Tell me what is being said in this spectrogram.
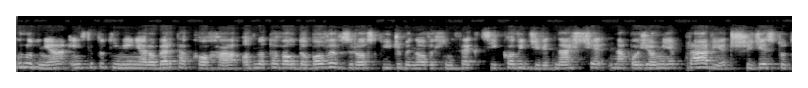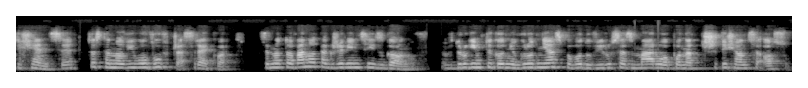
grudnia Instytut imienia Roberta Kocha odnotował dobowy wzrost liczby nowych infekcji COVID-19 na poziomie prawie 30 tysięcy, co stanowiło wówczas rekord. Zanotowano także więcej zgonów. W drugim tygodniu grudnia z powodu wirusa zmarło ponad 3 tysiące osób.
